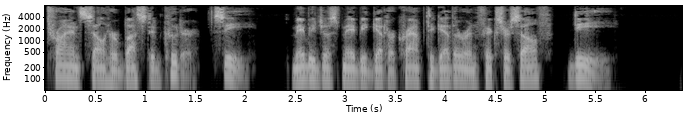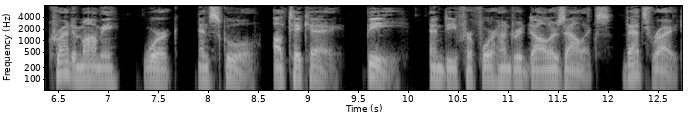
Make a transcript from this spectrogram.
Try and sell her busted cooter. C. Maybe just maybe get her crap together and fix herself. D. Cry to mommy, work, and school. I'll take A, B, and D for $400 Alex. That's right,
